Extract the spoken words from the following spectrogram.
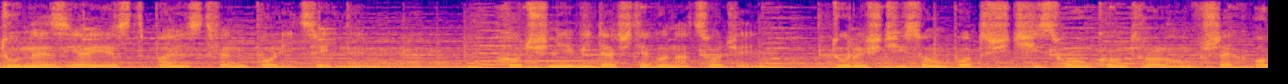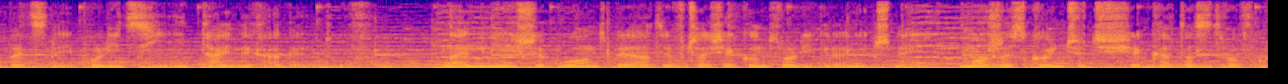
Tunezja jest państwem policyjnym. Choć nie widać tego na co dzień, turyści są pod ścisłą kontrolą wszechobecnej policji i tajnych agentów. Najmniejszy błąd Beaty w czasie kontroli granicznej może skończyć się katastrofą.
